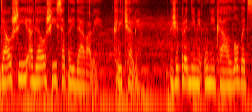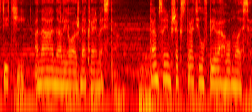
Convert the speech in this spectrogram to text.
Ďalší a ďalší sa pridávali, kričali, že pred nimi uniká lovec detí a naháňali ho až na kraj mesta. Tam sa im však stratil v prilahlom lese.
